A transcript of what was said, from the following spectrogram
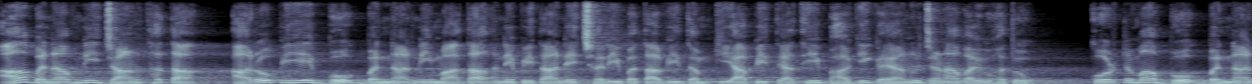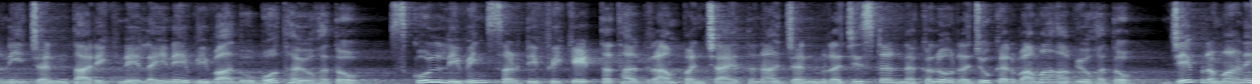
આ બનાવની જાણ થતાં આરોપીએ ભોગ બનનારની માતા અને પિતાને છરી બતાવી ધમકી આપી ત્યાંથી ભાગી ગયાનું જણાવાયું હતું. કોર્ટમાં ભોગ બનનારની જન્મ તારીખને લઈને વિવાદ ઊભો થયો હતો. સ્કૂલ લિવિંગ સર્ટિફિકેટ તથા ગ્રામ પંચાયતના જન્મ રજિસ્ટર નકલો રજૂ કરવામાં આવ્યો હતો, જે પ્રમાણે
